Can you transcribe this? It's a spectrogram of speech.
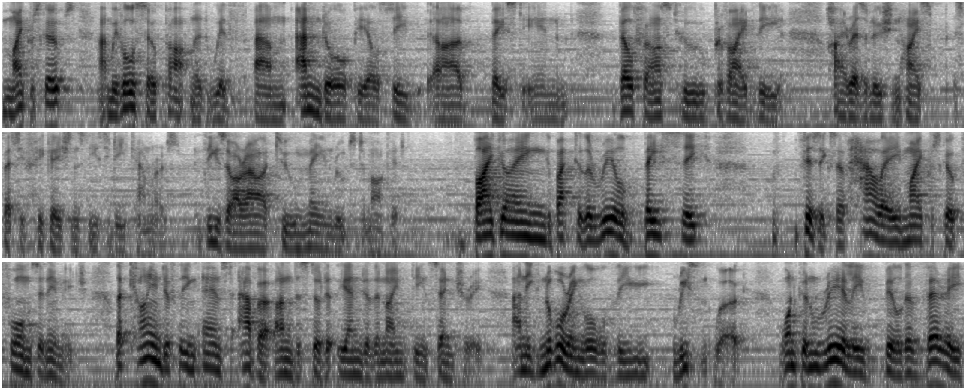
microscopes, and we've also partnered with um, Andor PLC, uh, based in Belfast, who provide the high resolution, high specification CCD cameras. These are our two main routes to market. By going back to the real basic physics of how a microscope forms an image, the kind of thing Ernst Abbe understood at the end of the 19th century, and ignoring all the recent work, one can really build a very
